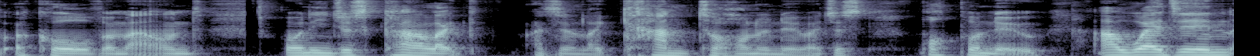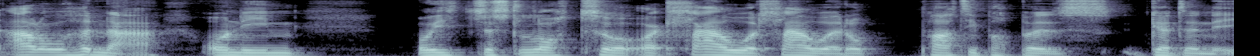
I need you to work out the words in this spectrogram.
y cof yma, ond o'n i'n just cael, like, I don't know, like cant ohonyn nhw, a just popo nhw. A wedyn, ar ôl hynna, o'n i'n, oedd just lot o, o llawer, llawer o party poppers gyda ni.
